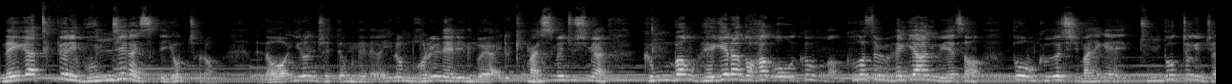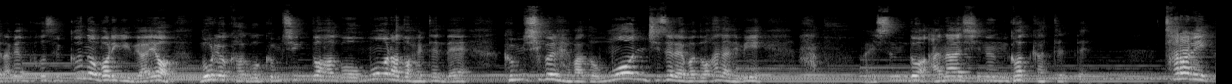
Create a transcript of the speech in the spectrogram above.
내가 특별히 문제가 있을 때 욥처럼 너 이런 죄 때문에 내가 이런 벌을 내리는 거야 이렇게 말씀해 주시면 금방 회개라도 하고 그 그것을 회개하기 위해서 또 그것이 만약에 중독적인 죄라면 그것을 끊어버리기 위하여 노력하고 금식도 하고 뭐라도 할 텐데 금식을 해봐도 무언 짓을 해봐도 하나님이 아무 말씀도 안 하시는 것 같을 때 차라리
